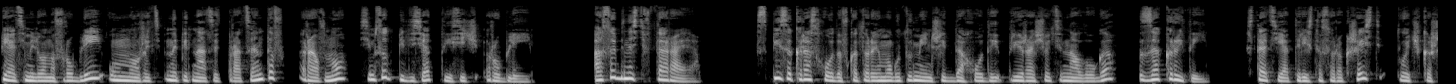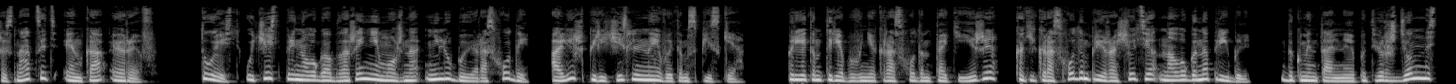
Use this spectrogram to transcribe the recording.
5 миллионов рублей умножить на 15% равно 750 тысяч рублей. Особенность вторая. Список расходов, которые могут уменьшить доходы при расчете налога, закрытый. Статья 346.16 НК РФ. То есть учесть при налогообложении можно не любые расходы, а лишь перечисленные в этом списке. При этом требования к расходам такие же, как и к расходам при расчете налога на прибыль, документальная подтвержденность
